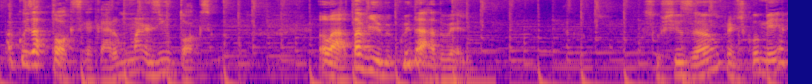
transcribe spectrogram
Uma coisa tóxica, cara. Um marzinho tóxico. Olha lá, tá vindo. Cuidado, velho. Sushizão pra gente comer.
